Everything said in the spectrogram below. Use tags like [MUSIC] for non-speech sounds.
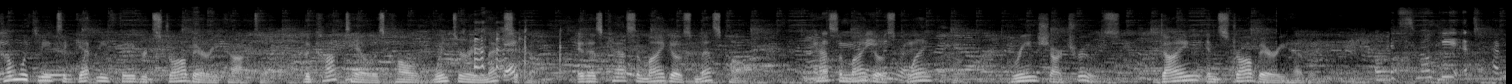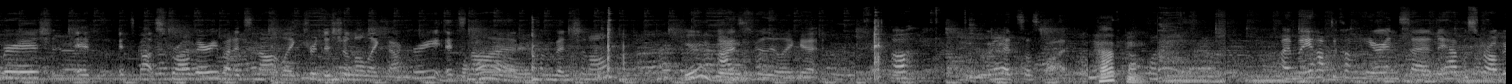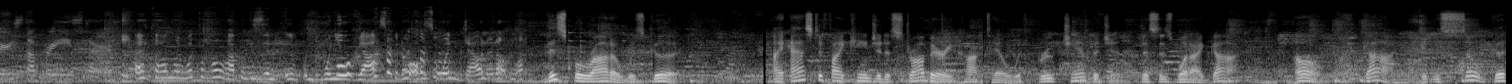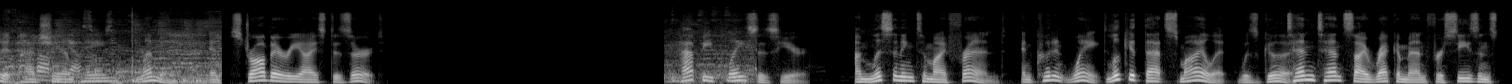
Come with me to get me favorite strawberry cocktail. The cocktail is called Winter in Mexico. It has Casamigos Mezcal, Casamigos Blanco, Green Chartreuse, Dying in Strawberry Heaven. Oh, it's smoky, it's pepperish, it's it's got strawberry, but it's not like traditional like daiquiri. It's not conventional. Very good. I just really like it. Oh, my head's so spot. Happy. I may have to come here and instead. They have a strawberry stuff for Easter. I thought, like, what the hell happened? Because when you [LAUGHS] gasped, it also went down, and I'm like, This burrata was good. I asked if I can get a strawberry cocktail with brut champagne. This is what I got. Oh my god, it was so good it had Oh, yeah, so champagne, lemon, and strawberry iced dessert. Happy places here. I'm listening to my friend, and couldn't wait. Look at that smile, it was good. 10 tenths I recommend Four Seasons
